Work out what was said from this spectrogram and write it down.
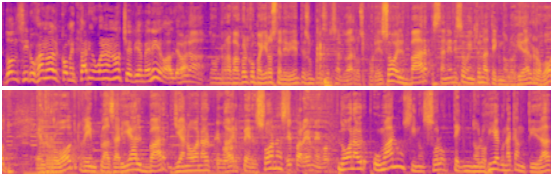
don cirujano del comentario, buenas noches, bienvenido al debate. Hola, don Rafa, compañeros televidentes, un placer saludarlos. Por eso el bar está en este momento en la tecnología del robot. El robot reemplazaría al bar, ya no van a, haber personas. Sí, para mejor. No van a haber humanos, sino solo tecnología con una cantidad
